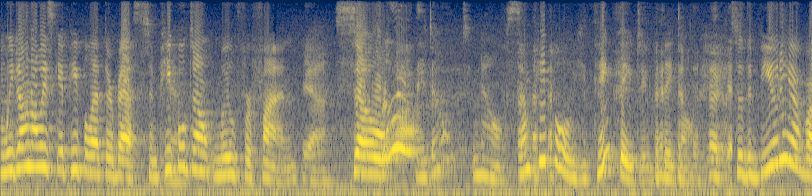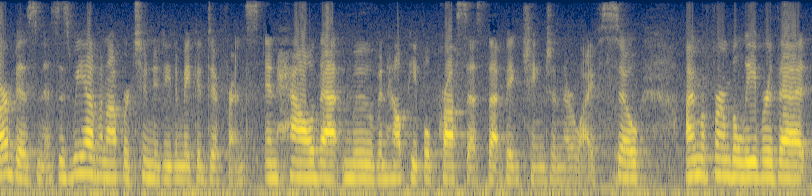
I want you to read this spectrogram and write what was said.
we don't always get people at their best, and people Yeah. don't move for fun. Yeah. So Really? They don't. no, some people you think they do, but they don't. Okay. So the beauty of our business is we have an opportunity to make a difference in how that move and how people process that big change in their life. So I'm a firm believer that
